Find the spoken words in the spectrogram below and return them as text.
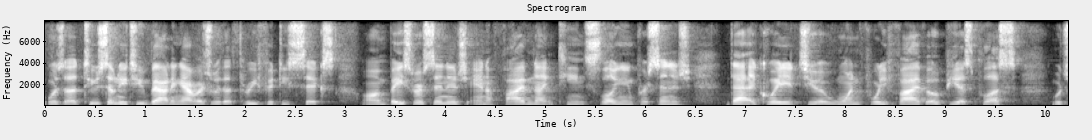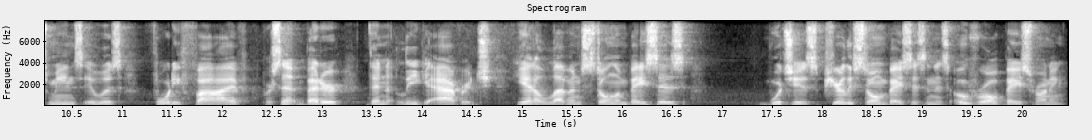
was a 272 batting average with a 356 on base percentage and a 519 slugging percentage. That equated to a 145 OPS plus, which means it was 45% better than league average. He had 11 stolen bases, which is purely stolen bases, and his overall base running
